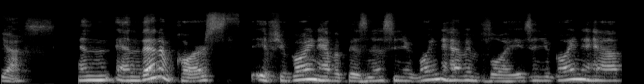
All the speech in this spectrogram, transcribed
Yes. And and then of course, if you're going to have a business and you're going to have employees and you're going to have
